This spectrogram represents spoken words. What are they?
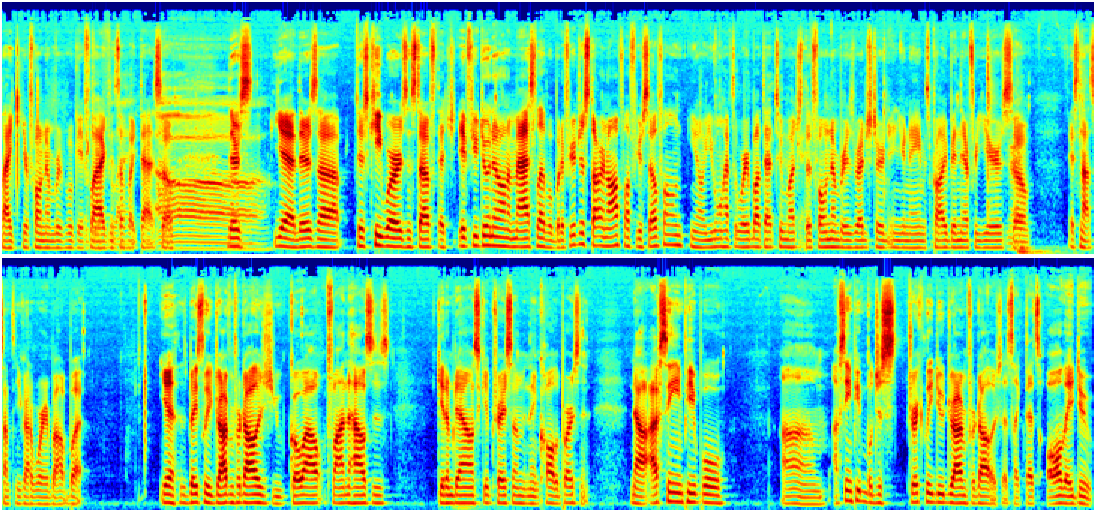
Like your phone numbers will get flagged, flagged and stuff like that. So. Oh there's yeah, there's uh there's keywords and stuff that if you're doing it on a mass level, but if you're just starting off off your cell phone, you know, you won't have to worry about that too much. Okay. The phone number is registered in your name. It's probably been there for years, so it's not something you got to worry about. But yeah, it's basically driving for dollars. You go out, find the houses, get them down, skip trace them, and then call the person. Now, I've seen people, um, I've seen people just strictly do driving for dollars. That's like that's all they do.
